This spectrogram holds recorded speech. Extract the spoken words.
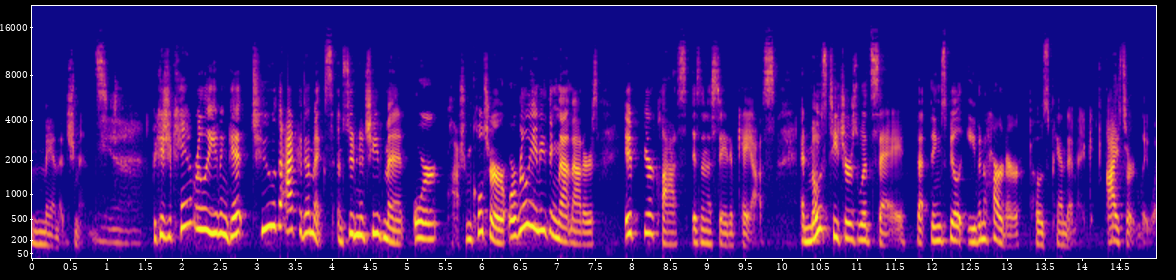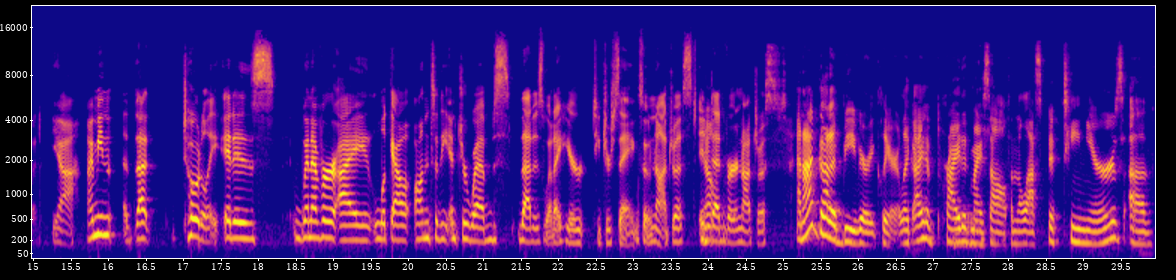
management. Yeah. because you can't really even get to the academics and student achievement or classroom culture or really anything that matters if your class is in a state of chaos. And most teachers would say that things feel even harder post pandemic. I certainly would. Yeah. I mean, that totally. It is whenever I look out onto the interwebs, that is what I hear teachers saying. So not just in No. Denver, not just And I've got to be very clear. Like, I have prided myself in the last 15 years of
